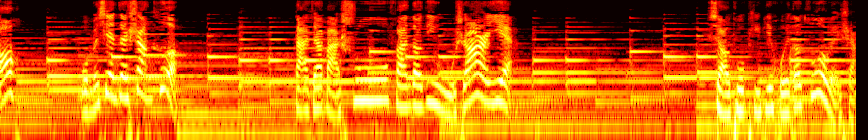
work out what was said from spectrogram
好，我们现在上课。大家把书翻到第五十二页。小兔皮皮回到座位上，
